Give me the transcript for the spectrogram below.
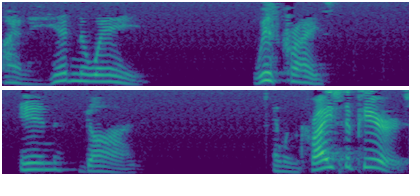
I am hidden away with Christ in God. And when Christ appears,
